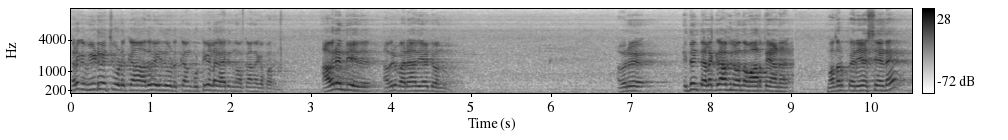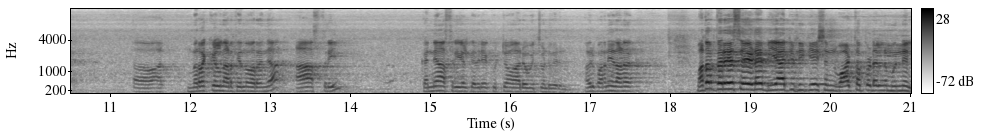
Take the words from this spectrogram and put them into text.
അവർക്ക് വീട് വെച്ച് കൊടുക്കാം അത് ചെയ്ത് കൊടുക്കാം കുട്ടികളുടെ കാര്യം നോക്കാന്നൊക്കെ പറഞ്ഞു. അവരെന്ത് ചെയ്ത്? അവർ പരാതിയായിട്ട് വന്നു. അവർ ഇതും ടെലഗ്രാഫിൽ വന്ന വാർത്തയാണ്. മദർ പെരേസയുടെ മിറക്കിൾ നടത്തിയെന്ന് പറഞ്ഞ ആ സ്ത്രീ കന്യാസ്ത്രീകൾക്കെതിരെ കുറ്റം ആരോപിച്ചുകൊണ്ട് വരുന്നു. അവർ പറഞ്ഞതാണ് മദർ തെരേസയുടെ ബിയാറ്റിഫിക്കേഷൻ വാഴ്ത്തപ്പെടലിന് മുന്നിൽ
